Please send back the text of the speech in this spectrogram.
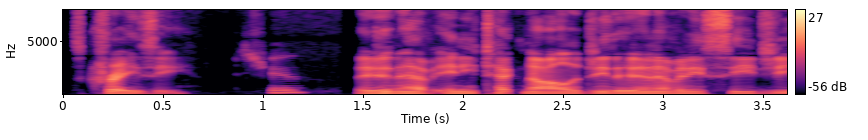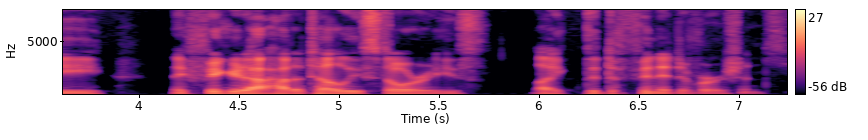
It's crazy. It's true. They didn't have any technology. They didn't have any CG. They figured out how to tell these stories, like the definitive versions.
